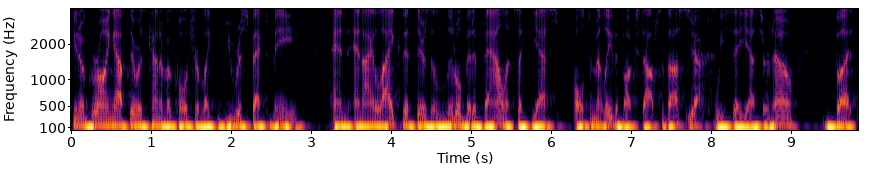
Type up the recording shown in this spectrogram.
you know, growing up, there was kind of a culture of like you respect me and and I like that there's a little bit of balance. Like yes, ultimately the buck stops with us. Yes, we say yes or no, but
